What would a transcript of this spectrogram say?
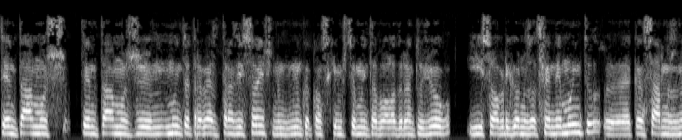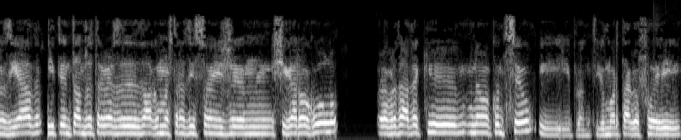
Tentámos, tentámos eh, muito através de transições, nunca conseguimos ter muita bola durante o jogo e isso obrigou-nos a defender muito, eh, a cansar-nos demasiado e tentámos através de, de algumas transições eh, chegar ao golo. A verdade é que não aconteceu e pronto, e o Mortágua foi,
